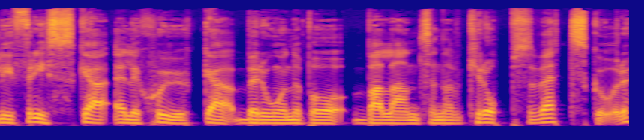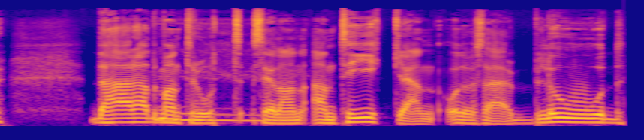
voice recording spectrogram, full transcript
blir friska eller sjuka beroende på balansen av kroppsvätskor. Det här hade man trott sedan antiken och det var så här blod,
